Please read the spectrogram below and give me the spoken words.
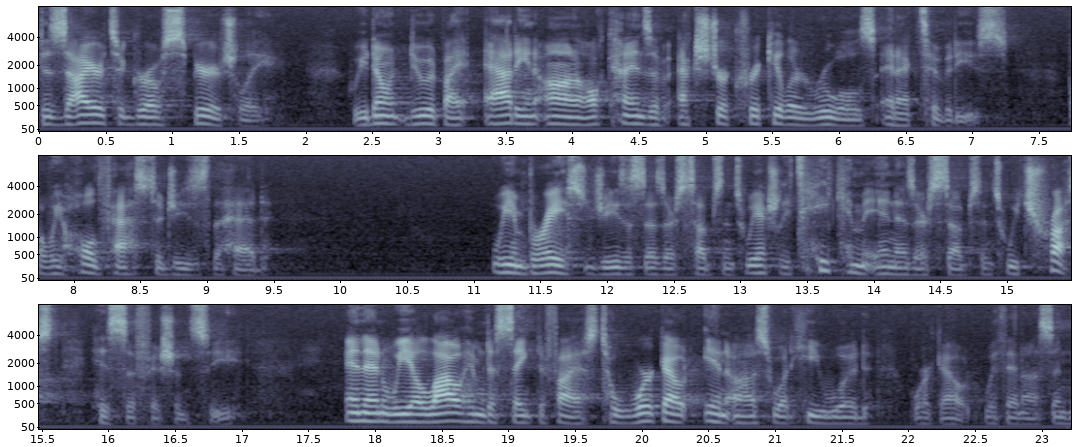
desire to grow spiritually, we don't do it by adding on all kinds of extracurricular rules and activities, but we hold fast to Jesus, the head. We embrace Jesus as our substance. We actually take him in as our substance. We trust his sufficiency and then we allow Him to sanctify us, to work out in us what He would work out within us. And,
